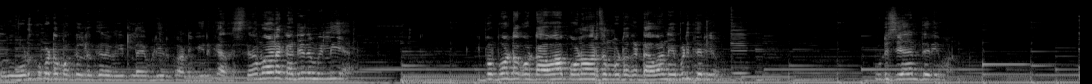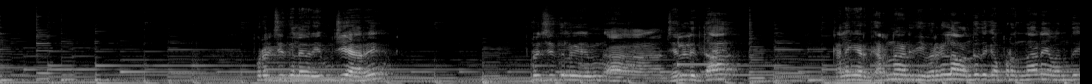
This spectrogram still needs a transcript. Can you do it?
ஒரு ஒடுக்கப்பட்ட மக்கள் இருக்கிற வீட்டில் எப்படி இருக்கும் அன்றைக்கி இருக்குது அது ஸ்திரமான கட்டிடம் இல்லையா. இப்போ போட்ட கொட்டாவா போன வருஷம் போட்ட கொட்டாவான்னு எப்படி தெரியும்? குடிசையான்னு தெரியுமா? புரட்சி தலைவர் எம்ஜிஆர் புரட்சி தலைவர் ஜெயலலிதா கலைஞர் கருணாநிதி இவர்கள்லாம் வந்ததுக்கு அப்புறம் தானே வந்து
